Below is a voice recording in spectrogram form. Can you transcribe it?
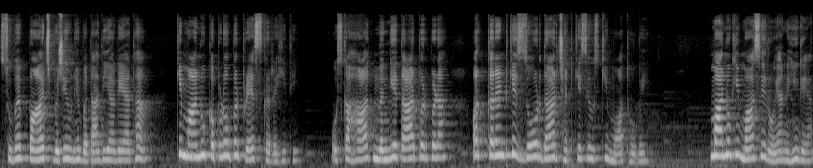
सुबह पाँच बजे उन्हें बता दिया गया था कि मानू कपड़ों पर प्रेस कर रही थी। उसका हाथ नंगे तार पर पड़ा और करंट के जोरदार झटके से उसकी मौत हो गई। मानो की माँ से रोया नहीं गया।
